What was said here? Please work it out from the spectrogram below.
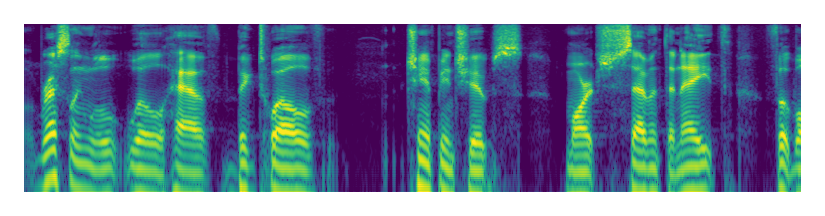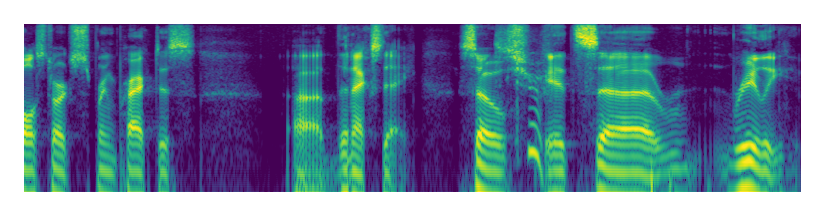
wrestling will will have Big Twelve championships March seventh and eighth. Football starts spring practice uh, the next day. So Phew. it's uh, really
